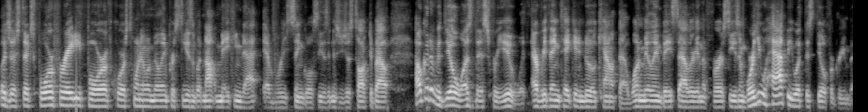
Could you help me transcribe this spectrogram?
logistics, four for 84, of course, 21 million per season, but not making that every single season, as you just talked about. How good of a deal was this for you with everything taken into account that 1 million base salary in the first season? Were you happy with this deal for Green Bay?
